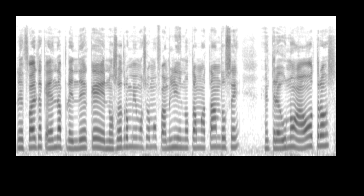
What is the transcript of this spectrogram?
le falta que den de aprender que nosotros mismos somos familia y no están matándose entre unos a otros.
